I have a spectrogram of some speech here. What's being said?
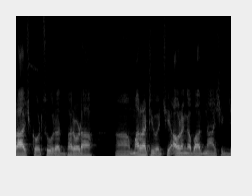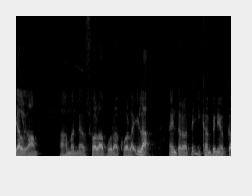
రాజ్కోట్ సూరత్ బరోడా మరాఠీ వచ్చి ఔరంగాబాద్ నాసిక్ జల్గాం అహ్మద్నగర్ సోలాపూర్ అకోలా ఇలా అయిన తర్వాత ఈ కంపెనీ యొక్క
